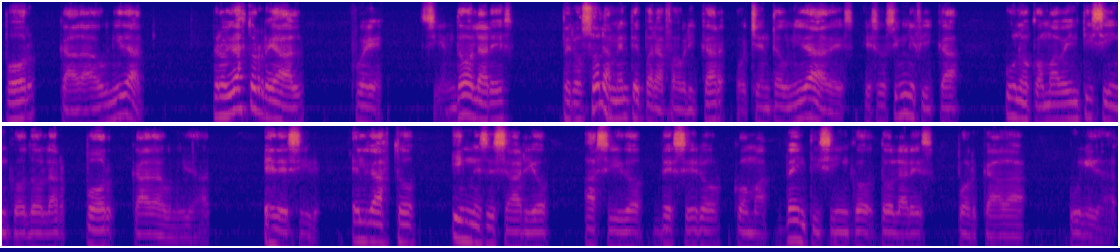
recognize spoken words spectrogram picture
por cada unidad. Pero el gasto real fue 100 dólares, pero solamente para fabricar 80 unidades. Eso significa 1,25 dólar por cada unidad. Es decir, el gasto innecesario ha sido de 0,25 dólares por cada unidad.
